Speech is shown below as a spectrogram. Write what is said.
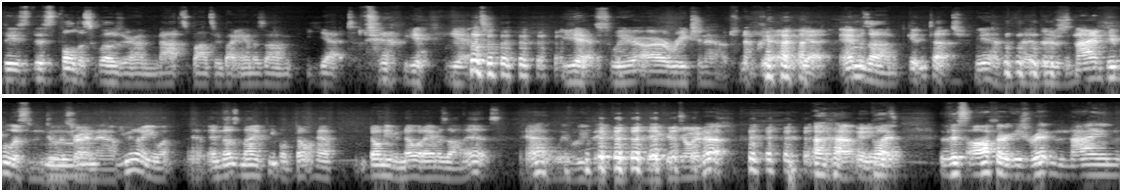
these this Full disclosure: I'm not sponsored by Amazon yet. yeah, yet. yes, we are reaching out. No. yeah, yeah. Amazon, get in touch. Yeah, th- there's nine people listening to us right now. You know you want, and those nine people don't have, don't even know what Amazon is. Yeah, we, we, they, could, they could join up. Uh, but this author, he's written nine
